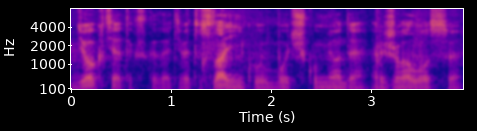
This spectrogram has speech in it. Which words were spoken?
дегтя, так сказать, в эту сладенькую бочку меда рыжеволосую.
